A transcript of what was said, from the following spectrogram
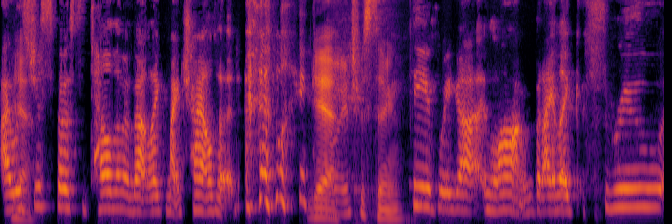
I was yeah. just supposed to tell them about like my childhood. like, yeah, oh, interesting. See if we got along. But I like threw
